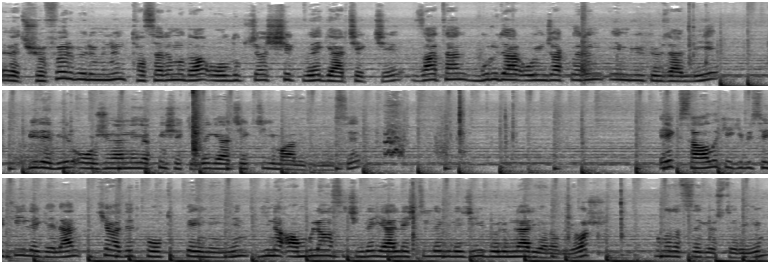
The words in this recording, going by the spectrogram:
Evet şoför bölümünün tasarımı da oldukça şık ve gerçekçi. Zaten Brüder oyuncakların en büyük özelliği birebir orijinaline yakın şekilde gerçekçi imal edilmesi. Ek sağlık ekibi setiyle gelen 2 adet koltuk değneğinin yine ambulans içinde yerleştirilebileceği bölümler yer alıyor. Bunu da size göstereyim.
